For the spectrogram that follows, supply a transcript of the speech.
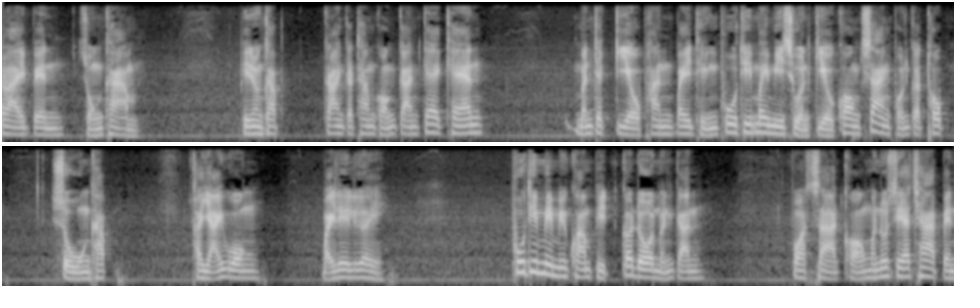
กลายเป็นสงคราม พี่น้องครับการกระทำของการแก้แค้น มันจะเกี่ยวพันไปถึงผู้ที่ไม่มีส่วนเกี่ยวข้องสร้างผลกระทบสูงครับ ขยายวงไปเรื่อยๆ ผู้ที่ไม่มีความผิดก็โดนเหมือนกันประวัติศาสตร์ของมนุษยชาติเป็น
